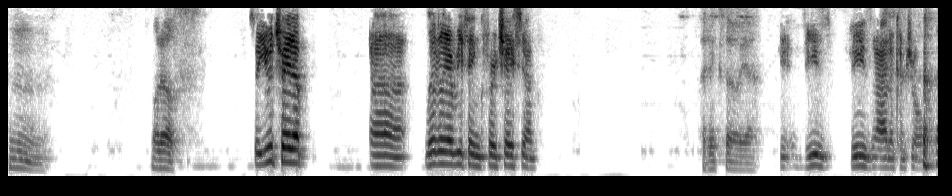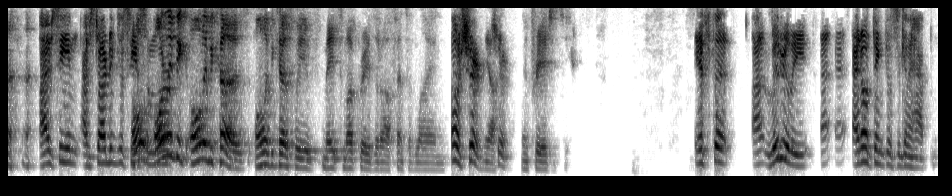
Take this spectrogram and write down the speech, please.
Hmm. What else? So you would trade up uh, literally everything for Chase Young. I think so. Yeah. He's he's out of control. I've seen. I've started to see O- some more. only, be, only because only because we've made some upgrades at offensive line oh sure, yeah, sure. in free agency. If the uh, literally, I, I don't think this is going to happen.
